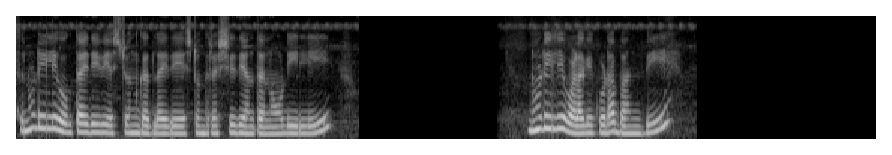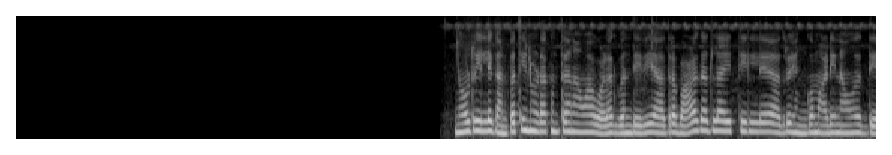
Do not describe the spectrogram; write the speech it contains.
ಸೊ ನೋಡಿ ಇಲ್ಲಿ ಹೋಗ್ತಾ ಇದ್ದೀವಿ. ಎಷ್ಟೊಂದು ಗದ್ದಲ ಇದೆ, ಎಷ್ಟೊಂದು ರಶ್ ಇದೆ ಅಂತ ನೋಡಿ ಇಲ್ಲಿ. ನೋಡಿ ಇಲ್ಲಿ ಒಳಗೆ ಕೂಡ ಬಂದ್ವಿ. ನೋಡ್ರಿ ಇಲ್ಲಿ ಗಣಪತಿ ನೋಡಕ್ಕಂತ ನಾವು ಒಳಗೆ ಬಂದೇವಿ. ಆದ್ರೆ ಭಾಳ ಗದ್ದಲ ಐತಿ ಇಲ್ಲಿ. ಆದರೂ ಹೆಂಗೋ ಮಾಡಿ ನಾವು ದೇ,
